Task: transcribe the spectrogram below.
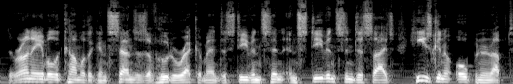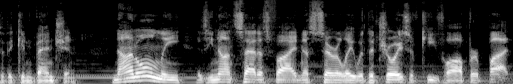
they're unable to come with a consensus of who to recommend to Stevenson, and Stevenson decides he's going to open it up to the convention. Not only is he not satisfied necessarily with the choice of Kefauver, but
